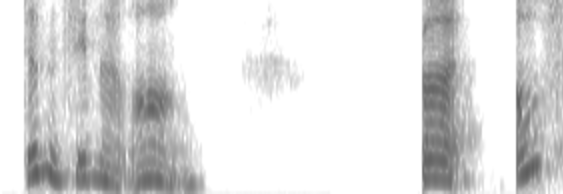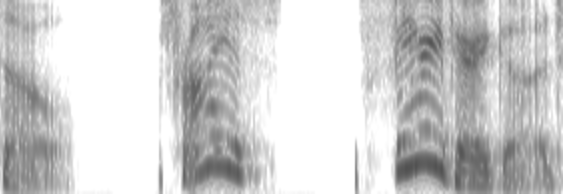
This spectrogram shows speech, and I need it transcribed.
It doesn't seem that long. But also, Fry is very, very good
